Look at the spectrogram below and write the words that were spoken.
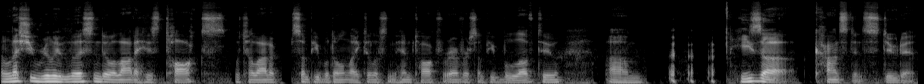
unless you really listen to a lot of his talks, which a lot of some people don't like to listen to him talk forever. Some people love to. Um, he's a constant student.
